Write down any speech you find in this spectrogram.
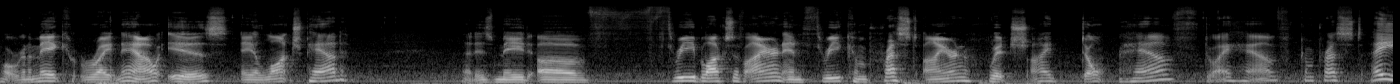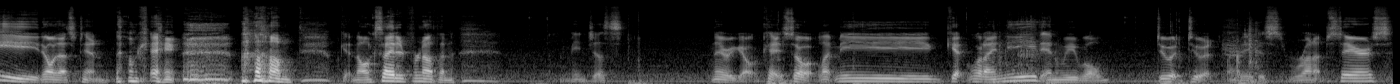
What we're going to make right now is a launch pad that is made of three blocks of iron and three compressed iron, which I don't have. Do I have compressed? Hey! No, that's tin. Okay. um, I'm getting all excited for nothing. Let me just there we go. Okay, so let me get what I need and we will do it to it. Let me just run upstairs.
